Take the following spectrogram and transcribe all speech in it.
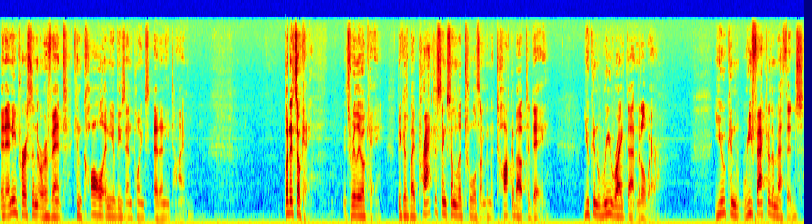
and any person or event can call any of these endpoints at any time. But it's okay. It's really okay. Because by practicing some of the tools I'm going to talk about today, you can rewrite that middleware. You can refactor the methods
